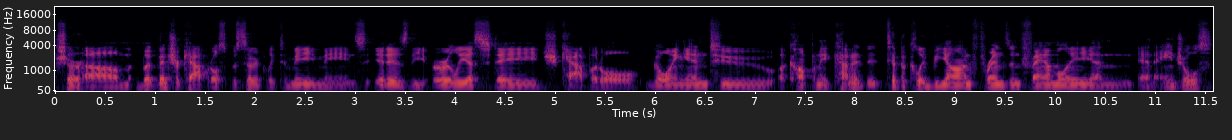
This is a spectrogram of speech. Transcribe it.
Sure. Um, but venture capital specifically to me means it is the earliest stage capital going into a company, kind of typically beyond friends and family and and angels.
